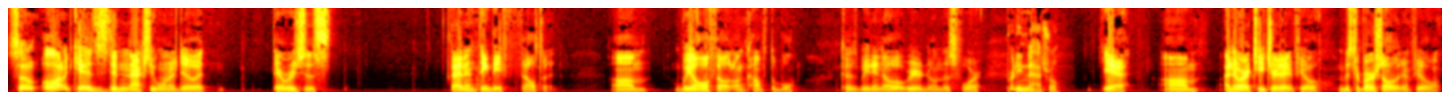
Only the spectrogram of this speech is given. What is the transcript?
So a lot of kids didn't actually want to do it. There was just I didn't think they felt it. Um, we all felt uncomfortable because we didn't know what we were doing this for. Pretty natural. Yeah. Um, I know our teacher didn't feel Mr. Birdsall didn't feel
